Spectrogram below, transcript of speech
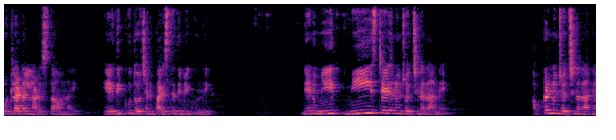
కొట్లాటలు నడుస్తూ ఉన్నాయి. ఏ దిక్కు తోచని పరిస్థితి మీకుంది? నేను మీ మీ స్టేజ్ నుంచి వచ్చిన దాన్ని అక్కడి నుంచి వచ్చిన దాన్ని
